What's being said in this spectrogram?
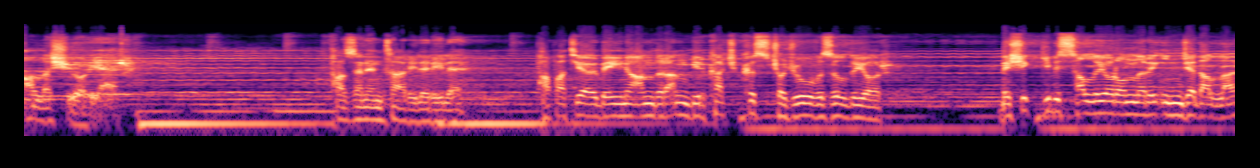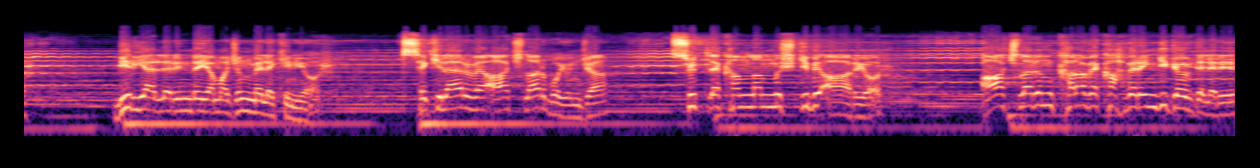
Allaşıyor yer. Pazanen tarileriyle papatya öbeğini andıran birkaç kız çocuğu vızıldıyor. Beşik gibi sallıyor onları ince dallar. Bir yerlerinde yamacın melek iniyor. Sekiler ve ağaçlar boyunca sütle kanlanmış gibi ağrıyor. Ağaçların kara ve kahverengi gövdeleri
